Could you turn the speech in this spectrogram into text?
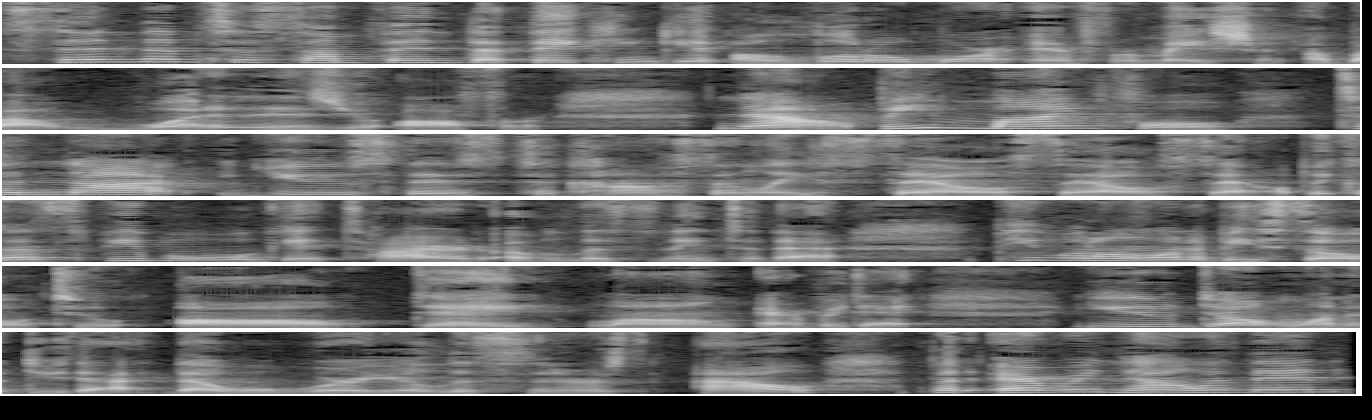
Send them to something that they can get a little more information about what it is you offer. Now, be mindful to not use this to constantly sell, sell, sell because people will get tired of listening to that. People don't want to be sold to all day long, every day. You don't want to do that. That will wear your listeners out. But every now and then,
